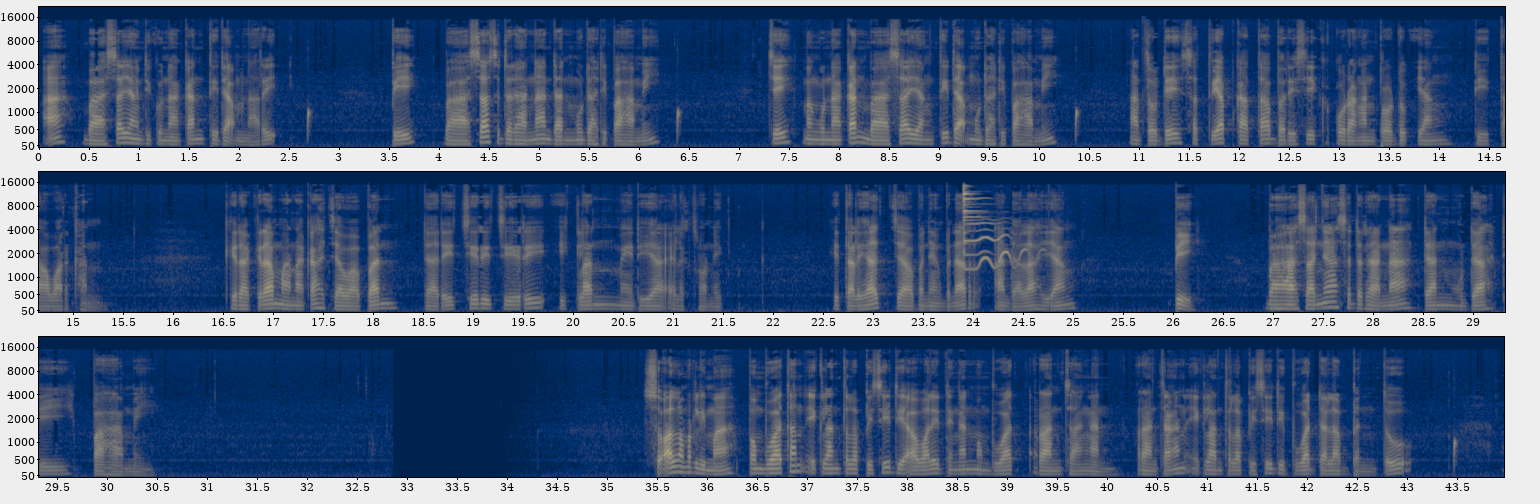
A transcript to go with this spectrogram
A. Bahasa yang digunakan tidak menarik B. Bahasa sederhana dan mudah dipahami C. Menggunakan bahasa yang tidak mudah dipahami atau D. Setiap kata berisi kekurangan produk yang ditawarkan. Kira-kira manakah jawaban dari ciri-ciri iklan media elektronik? Kita lihat jawaban yang benar adalah yang B. Bahasanya sederhana dan mudah dipahami. Soal nomor 5, pembuatan iklan televisi diawali dengan membuat rancangan. Rancangan iklan televisi dibuat dalam bentuk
